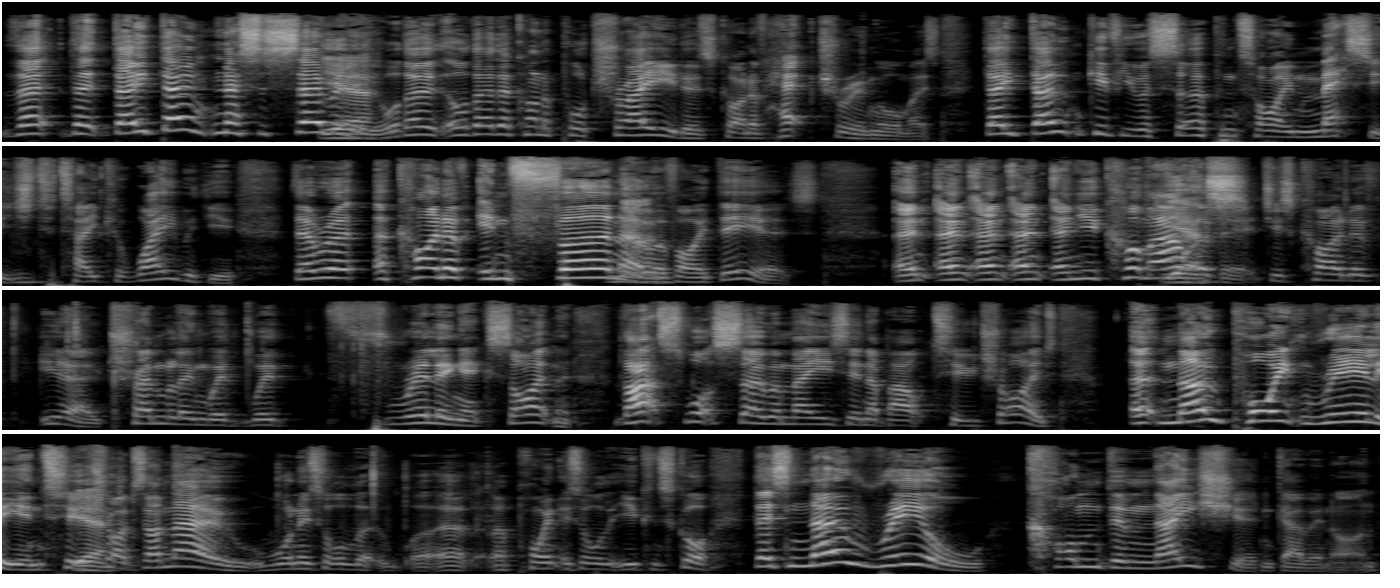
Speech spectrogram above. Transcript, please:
they, they, they don't necessarily, Yeah. although although they're kind of portrayed as kind of hectoring almost, they don't give you a serpentine message to take away with you. They're a, a kind of inferno No. of ideas. And, and, and, and, and you come out Yes. of it just kind of, you know, trembling with, with thrilling excitement. That's what's so amazing about Two Tribes. At no point really in Two Yeah. Tribes, I know one is all that uh, a point is all that you can score. There's no real condemnation going on,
